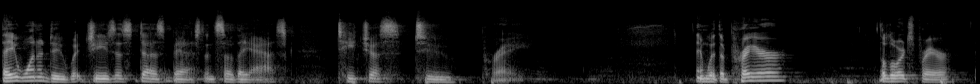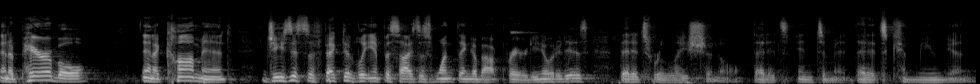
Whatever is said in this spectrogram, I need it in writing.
They want to do what Jesus does best, and so they ask, Teach us to pray. And with a prayer, the Lord's Prayer, and a parable and a comment, Jesus effectively emphasizes one thing about prayer. Do you know what it is? That it's relational, that it's intimate, that it's communion.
